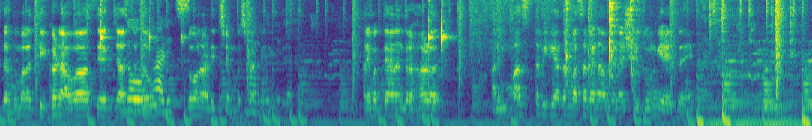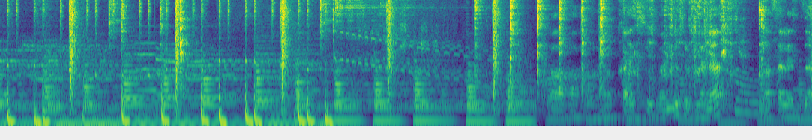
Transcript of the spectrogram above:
जर तुम्हाला तिखट हवा असेल जास्त दोन, तर अडीच. दोन अडीच चम्मच भरपूर टाकायचे तिखट. आणि मग त्यानंतर हळद. आणि मस्तपैकी आता मसाल्यानं आपल्याला शिजवून घ्यायचं आहे सुगंध सुटला ना हम्म. मसाल्यांचा.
